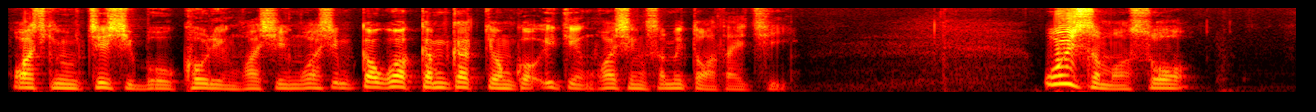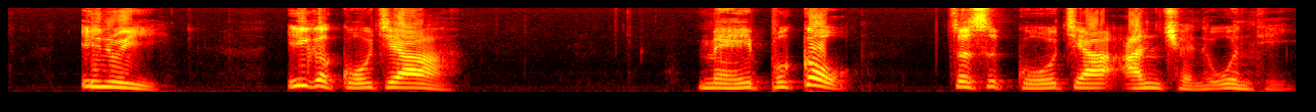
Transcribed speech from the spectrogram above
我想这是不可能发生。我想，我感觉中国一定发生什么大代志。为什么说？因为一个国家啊，煤不够，这是国家安全的问题。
